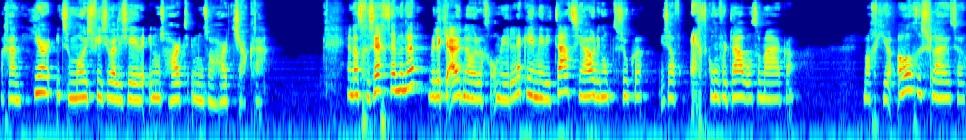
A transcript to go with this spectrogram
We gaan hier iets moois visualiseren in ons hart, in onze hartchakra. En dat gezegd hebbende wil ik je uitnodigen om weer lekker je meditatiehouding op te zoeken, jezelf echt comfortabel te maken mag je je ogen sluiten.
